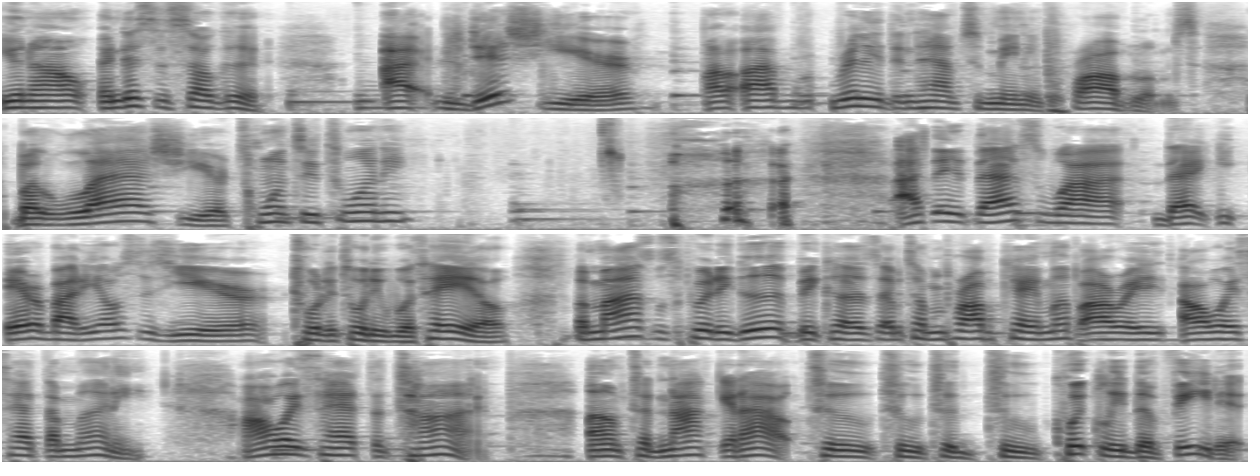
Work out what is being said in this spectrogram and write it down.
You know, and this is so good. I this year I, I really didn't have too many problems, but last year, 2020, I think that's why that everybody else's year 2020 was hell, but mine was pretty good because every time a problem came up, I already always had the money, I always had the time um, to knock it out, to to to to quickly defeat it.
